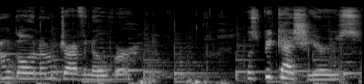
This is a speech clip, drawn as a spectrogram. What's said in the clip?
I'm going, I'm driving over. Let's be cashiers.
